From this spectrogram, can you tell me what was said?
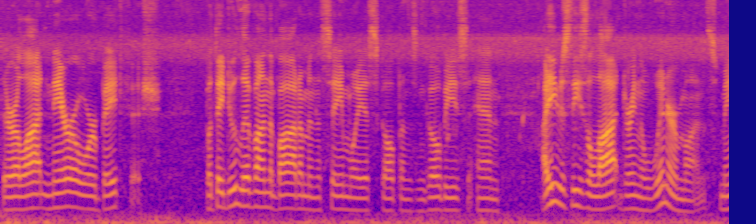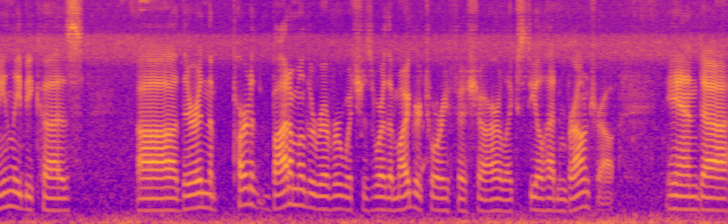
they're a lot narrower bait fish. But they do live on the bottom in the same way as sculpins and gobies. And I use these a lot during the winter months, mainly because uh, they're in the part of the bottom of the river, which is where the migratory fish are, like steelhead and brown trout. And uh,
